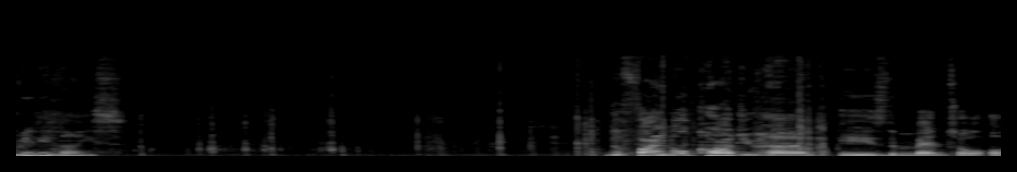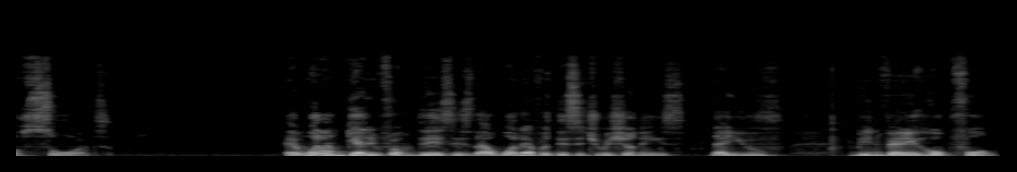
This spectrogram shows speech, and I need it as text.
Really nice. The final card you have is the Mentor of Swords. And what I'm getting from this is that whatever the situation is that you've been very hopeful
